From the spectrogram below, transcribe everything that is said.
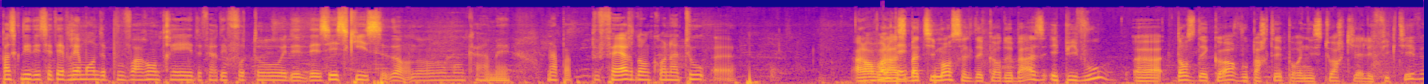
Parce que l'idée, c'était vraiment de pouvoir rentrer, de faire des photos et des, des esquisses dans, dans mon cas, mais on n'a pas pu faire, donc on a tout. euh, Alors Inventé. voilà, ce bâtiment, c'est le décor de base. Et puis vous, euh, dans ce décor, vous partez pour une histoire qui elle est fictive,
